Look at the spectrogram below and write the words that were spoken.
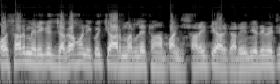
ਔਰ ਸਰ ਮੇਰੇ ਕੋਲ ਜਗ੍ਹਾ ਹੋਣੀ ਕੋਈ 4 ਮਰਲੇ ਥਾਂ ਪੰਜ ਸਾਰੇ ਹੀ ਤਿਆਰ ਕਰ ਰਹੇ ਜੀ ਇਹਦੇ ਵਿੱਚ।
